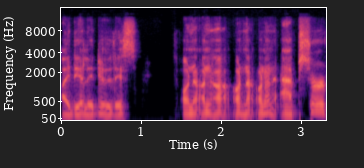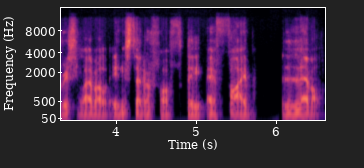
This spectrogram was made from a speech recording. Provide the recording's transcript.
ideally do this on, on, a, on, a, on an app service level instead of, of the F5 level.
